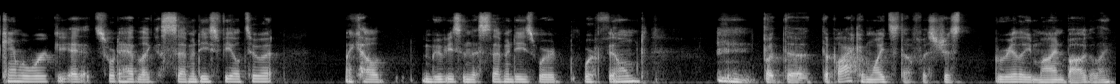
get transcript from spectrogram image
camera work, it, it sort of had like a '70s feel to it, like how movies in the '70s were were filmed. but the the black and white stuff was just really mind boggling.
